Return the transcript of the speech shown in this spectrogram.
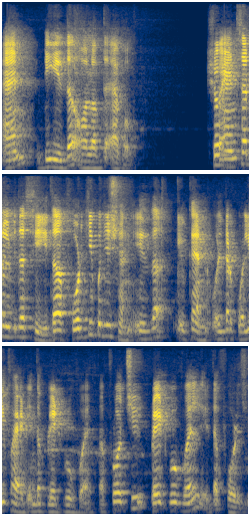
and D is the all of the above. So answer will be the C. The 4G position is the you can welder qualified in the plate groove weld. The 4G plate groove weld is the 4G.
